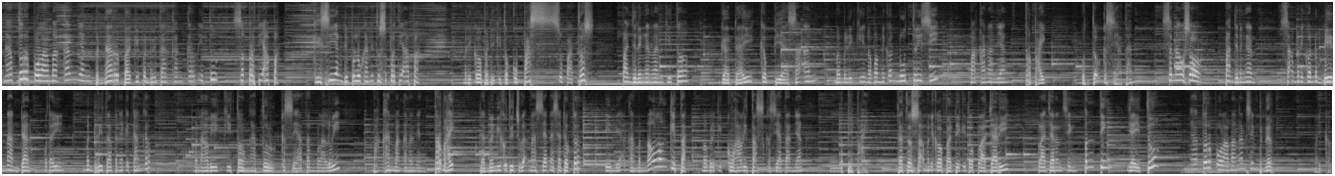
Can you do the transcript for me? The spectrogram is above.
ngatur pola makan yang benar bagi penderita kanker itu seperti apa? Gizi yang diperlukan itu seperti apa? Mereka badi kita kupas supados panjenengan lan kita gadai kebiasaan memiliki napa menika nutrisi makanan yang terbaik untuk kesehatan senaoso panjenengan saat menika nembe nandang utawi menderita penyakit kanker menawi kita ngatur kesehatan melalui makan makanan yang terbaik dan mengikuti juga nasihat-nasihat dokter ini akan menolong kita memiliki kualitas kesehatan yang lebih baik. Dados sak menika badhe kita pelajari pelajaran sing penting yaitu ngatur pola mangan sing bener. Menika.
